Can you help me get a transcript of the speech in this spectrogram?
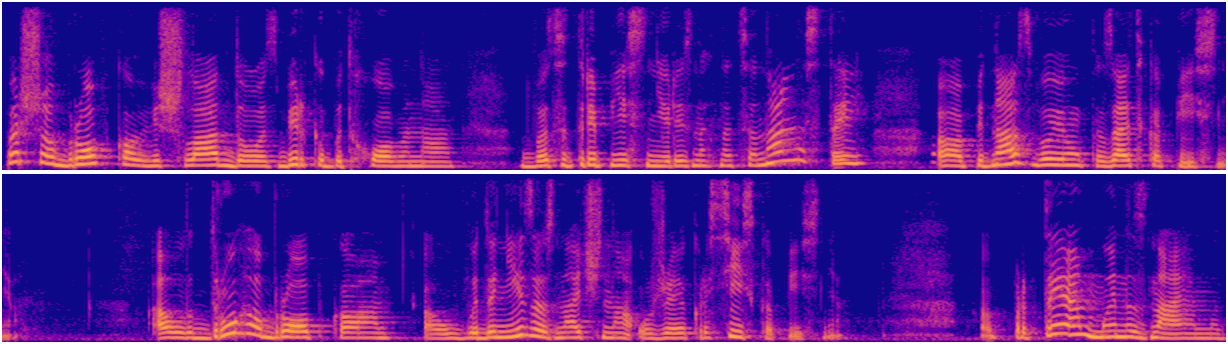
Перша обробка увійшла до збірки Бетховена 23 пісні різних національностей під назвою Козацька пісня. Але друга обробка у виданні зазначена уже як російська пісня. Проте ми не знаємо.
